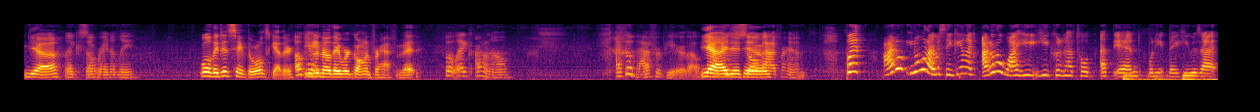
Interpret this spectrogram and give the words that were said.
Yeah. like so randomly. Well, they did save the world together, Okay. even though they were gone for half of it. But like, I don't know. I feel bad for Peter though. Yeah, I feel do, So too. bad for him. But I don't. You know what I was thinking? Like, I don't know why he he couldn't have told at the end when he they, he was at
